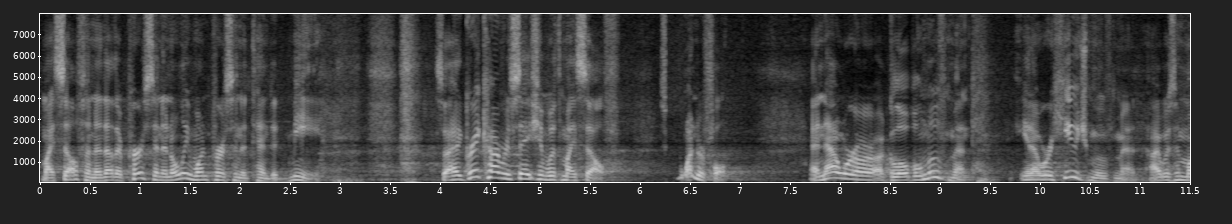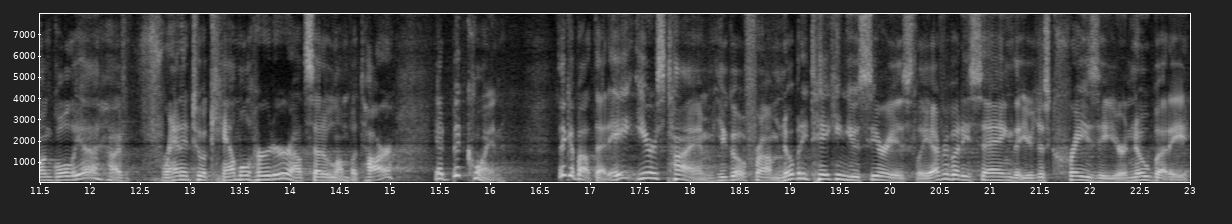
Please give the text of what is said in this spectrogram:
myself and another person, and only one person attended, me. So I had a great conversation with myself. It's wonderful. And now we're a global movement. You know, we're a huge movement. I was in Mongolia. I ran into a camel herder outside of Ulaanbaatar. He had Bitcoin. Think about that. Eight years' time, you go from nobody taking you seriously, everybody saying that you're just crazy, you're nobody,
